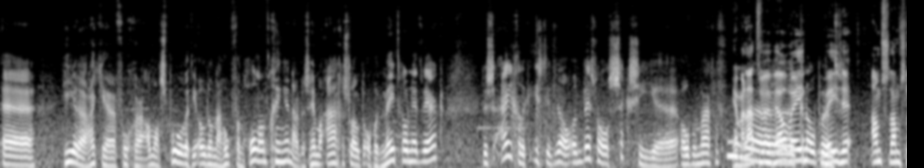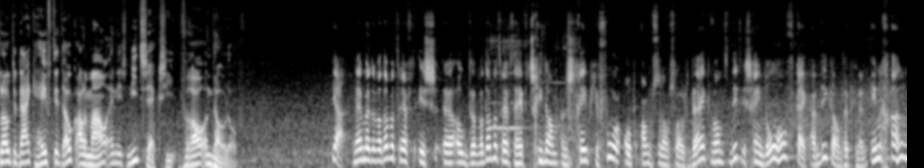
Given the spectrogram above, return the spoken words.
eh, hier eh, had je vroeger allemaal sporen die ook nog naar Hoek van Holland gingen. Nou, dat is helemaal aangesloten op het metronetwerk. Dus eigenlijk is dit wel een best wel sexy eh, openbaar vervoer Ja, maar laten we wel eh, we- knooppunt. wezen, Amsterdam Sloterdijk heeft dit ook allemaal en is niet sexy. Vooral een doolhof. Ja, nee, maar wat dat betreft is eh, ook wat dat betreft heeft Schiedam een streepje voor op Amsterdam Sloterdijk. Want dit is geen doolhof. Kijk, aan die kant heb je een ingang.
